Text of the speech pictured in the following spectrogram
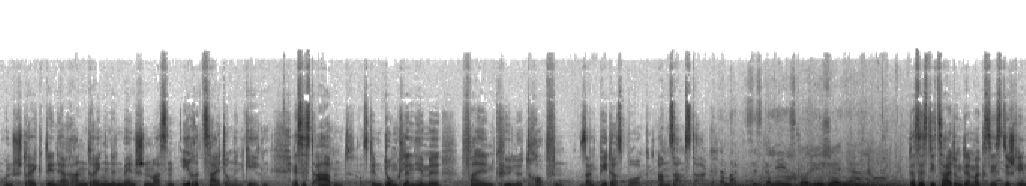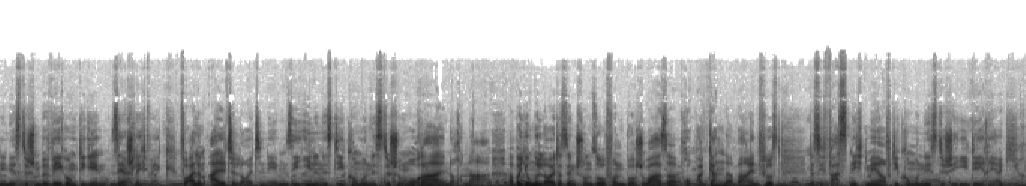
und streckt den herandrängenden Menschenmassen ihre Zeitung entgegen. Es ist Abend, aus dem dunklen Himmel fallen kühle Tropfen. St. Petersburg am Samstag. Das ist die Zeitung der marxistisch-leninistischen Bewegung, die gehen sehr schlecht weg. Vor allem alte Leute nehmen sie, ihnen ist die kommunistische Moral noch nah. Aber junge Leute sind schon so von bourgeoiser Propaganda beeinflusst, dass sie fast nicht mehr auf die kommunistische Idee reagieren.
